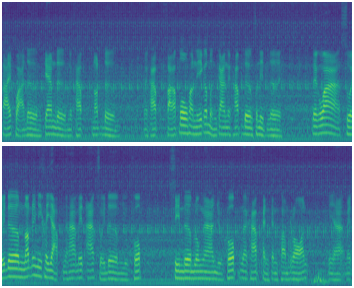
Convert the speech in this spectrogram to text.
ซ้ายขวาเดิม แก้มเดิมนะครับน็อตเดิมนะครับฝากระโปรงฝั่งนี้ก็เหมือนกันนะครับ เดิมสนิทเลย เรียกว่าสวยเดิมน็อตไม่มีขยับนะฮะเม็ดอาร์คสวยเดิมอยู่ครบ ซีนเดิมโรงงานอยู่ครบนะครับ แผ่นกันความร้อนนี่ฮะเม็ด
